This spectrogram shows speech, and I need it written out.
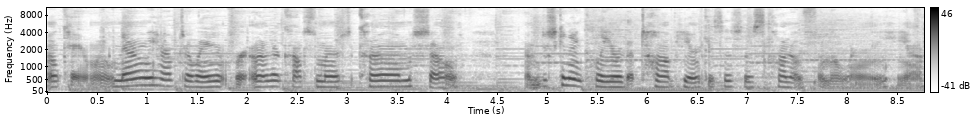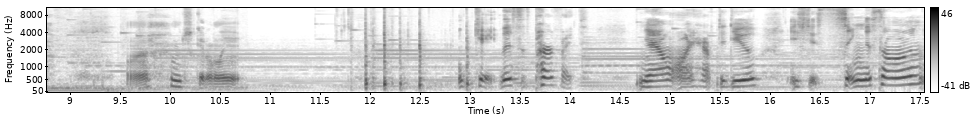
Okay, well now we have to wait for other customers to come, so I'm just gonna clear the top here because this is kind of in the way. Yeah, uh, I'm just gonna wait. Okay, this is perfect. Now all I have to do is just sing the song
